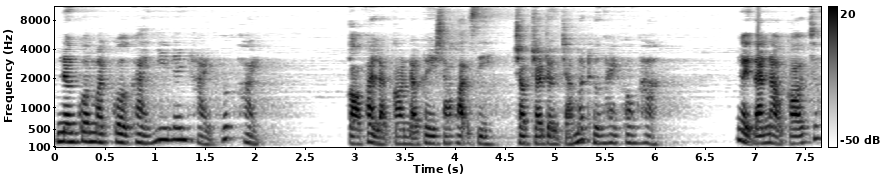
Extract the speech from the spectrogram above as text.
nâng khuôn mặt của Khải Nhi lên hài hước hỏi. Có phải là con đã gây ra họa gì Chọc cho đường trá mất hướng hay không hả? Người ta nào có chứ,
